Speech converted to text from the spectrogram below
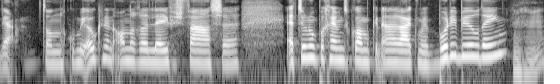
ja, dan kom je ook in een andere levensfase. En toen op een gegeven moment kwam ik in aanraking met bodybuilding. Mhm,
